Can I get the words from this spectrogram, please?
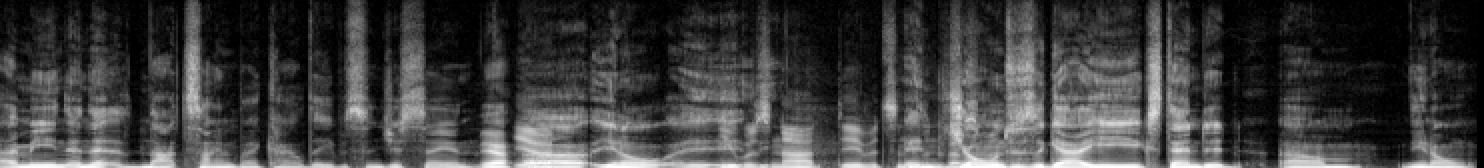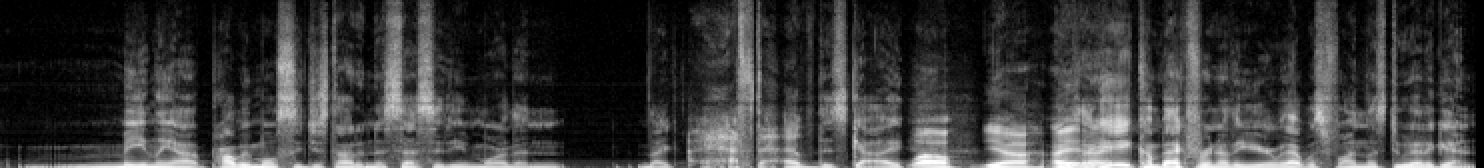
I mean, and that, not signed by Kyle Davidson. Just saying. Yeah. Yeah. Uh, you know, He it- was not Davidson's and investment. Jones is the guy he extended. Um, you know, mainly out, probably mostly just out of necessity more than like I have to have this guy. Well, yeah. I, I like, I- hey, come back for another year. That was fun. Let's do that again.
